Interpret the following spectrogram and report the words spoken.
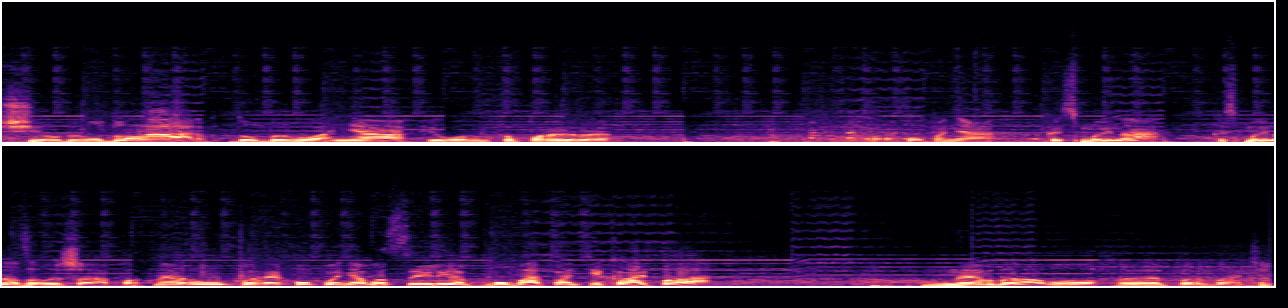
Ще один удар. Добивання. Філоненко парирує. Перехоплення Косьмина. Косьмина залишає партнеру. Перехоплення Васильєв. Момент антихайпа. Невдало. Е, Передача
